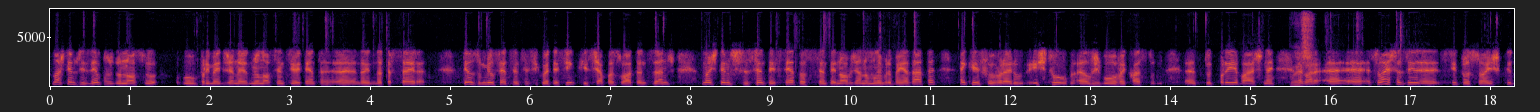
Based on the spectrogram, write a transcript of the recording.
nós temos exemplos do nosso o 1 de janeiro de 1980, eh, na, na terceira. Temos o 1755, que isso já passou há tantos anos, mas temos 67 ou 69, já não me lembro bem a data, em que em fevereiro isto, a Lisboa veio quase tudo, eh, tudo por aí abaixo. Né? Agora, eh, são estas situações que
